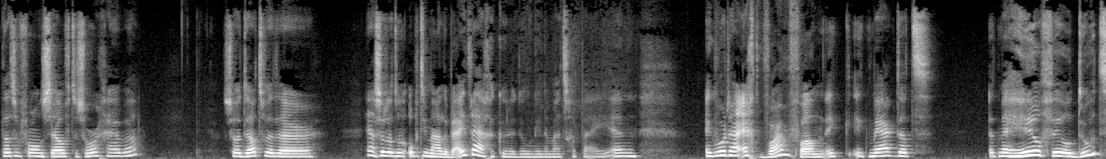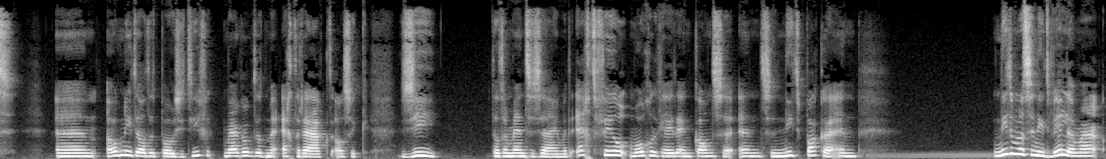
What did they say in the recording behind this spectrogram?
dat we voor onszelf te zorgen hebben zodat we er, ja, zodat we een optimale bijdrage kunnen doen in de maatschappij. En ik word daar echt warm van. Ik, ik merk dat het me heel veel doet. En ook niet altijd positief. Ik merk ook dat het me echt raakt als ik zie dat er mensen zijn met echt veel mogelijkheden en kansen en ze niet pakken. En niet omdat ze niet willen, maar.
